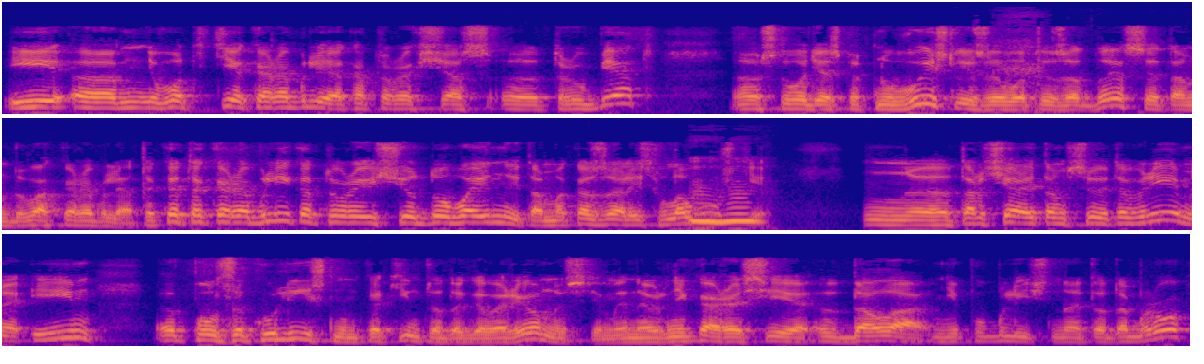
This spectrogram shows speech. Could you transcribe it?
И э, вот те корабли, о которых сейчас трубят, что вот, дескать, ну вышли же вот из Одессы там два корабля. Так это корабли, которые еще до войны там оказались в ловушке. Угу. Э, торчали там все это время, и им э, по закулисным каким-то договоренностям, и наверняка Россия дала не публично это добро,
